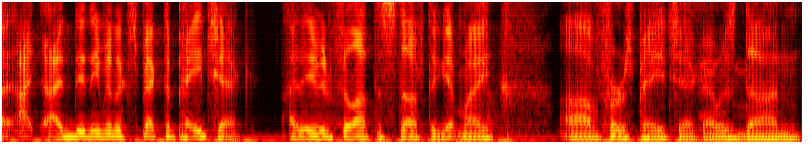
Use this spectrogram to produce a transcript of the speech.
I, I didn't even expect a paycheck. I didn't even fill out the stuff to get my uh, first paycheck. I was done.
